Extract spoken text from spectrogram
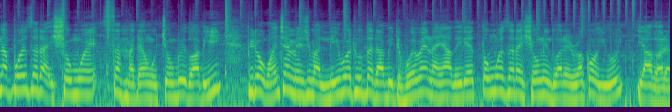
နှစ်ပွဲဆက်တိုက်ရှုံးပွဲဆက်မှတ်တမ်းကိုကြုံတွေ့သွားပြီးပြီးတော့1ချန်ပီယံရှစ်မှာ၄ပွဲထိုးသက်ထားပြီးတပွဲပဲအနိုင်ရသေးတယ်။၃ပွဲဆက်တိုက်ရှုံးနေသွားတဲ့ record ယူရသွားတာ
